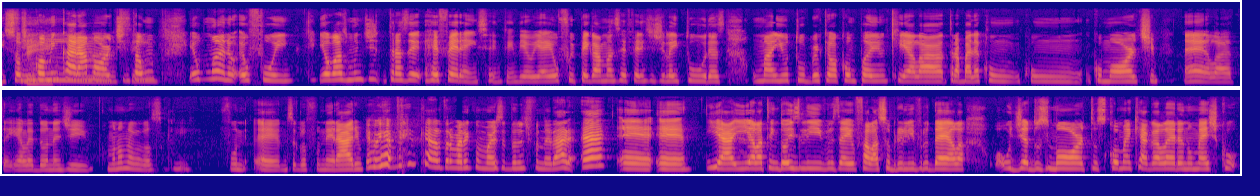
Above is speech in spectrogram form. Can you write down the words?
E sobre Sim. como encarar a Mano, morte. sim. Então, eu, mano, eu fui. E eu gosto muito de trazer referência, entendeu? E aí eu fui pegar umas referências de leituras. Uma youtuber que eu acompanho, que ela trabalha com, com, com morte. né? ela, ela é dona de. Como é o nome do negócio aqui? É, não sei o que, funerário. Eu ia brincar, ela trabalha com morte dona de funerária? É. É, é. E aí ela tem dois livros, aí eu falar sobre o livro dela, o Dia dos Mortos, como é que a galera no México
